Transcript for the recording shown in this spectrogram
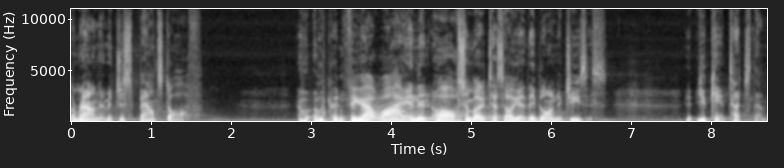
around them. It just bounced off. And we couldn't figure out why. And then, oh, somebody tells, oh, yeah, they belong to Jesus. You can't touch them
